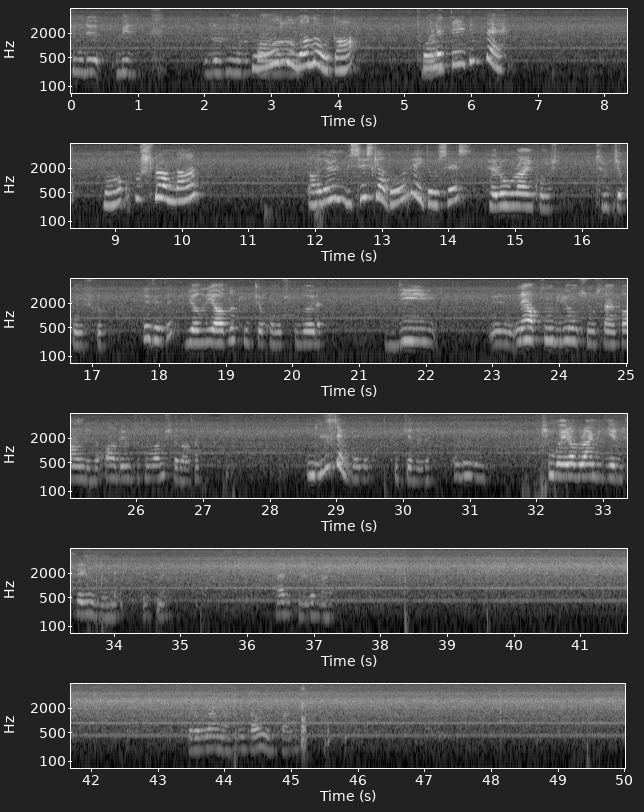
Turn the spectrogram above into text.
Şimdi biz Ne falan oldu alalım. lan orada? Tuvaletteydim de. Ne yapmışlar lan? Daha demin bir ses geldi. O neydi o ses? Herobrine konuştu. Türkçe konuştu. Ne dedi? Yazı yazdı Türkçe konuştu böyle. Di e, ne yaptığını biliyor musunuz sen falan dedi. Aa benim zırhım varmış ya zaten. İngilizce mi dedi? Türkçe dedi. Onu. Şimdi bu Herobrine bir yere düşürelim böyle. Bekle. Neredesin Herobrine? Herobrine nerede? Bir dal mı yukarıda?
